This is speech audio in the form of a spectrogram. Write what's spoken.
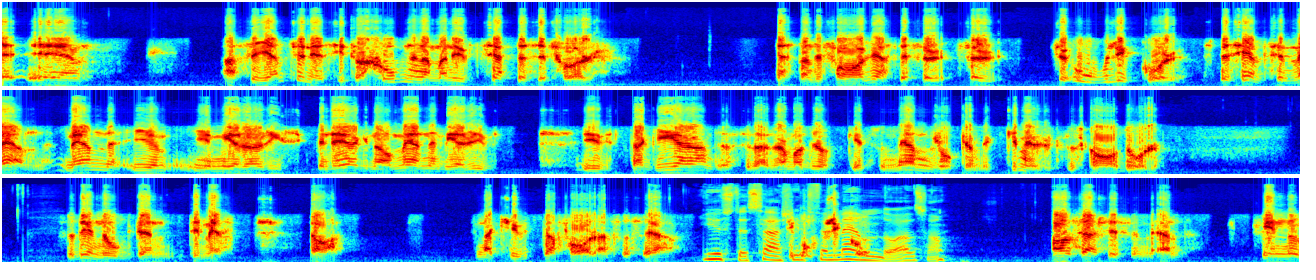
Eh, eh, alltså egentligen är situationerna man utsätter sig för nästan det farligaste. För, för, för olyckor, speciellt för män. Män är, är mer riskbenägna och män är mer ut, utagerande så där, när de har druckit. Så män råkar mycket mer ut för skador. Så det är nog den, det mest, ja, den akuta faran så att säga. Just det, särskilt för män då alltså? Ja, särskilt för män. Kvinnor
